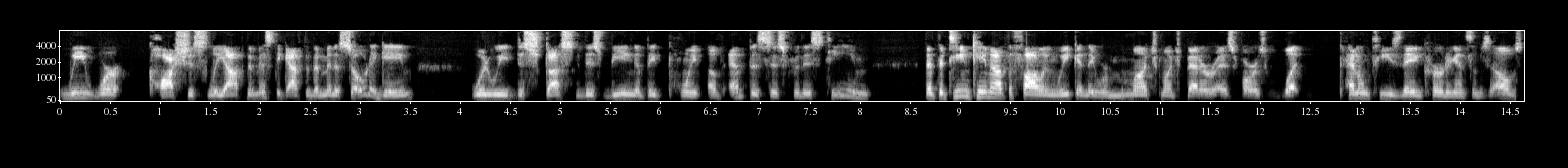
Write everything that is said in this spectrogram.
we were cautiously optimistic after the Minnesota game when we discussed this being a big point of emphasis for this team. That the team came out the following week and they were much, much better as far as what penalties they incurred against themselves.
